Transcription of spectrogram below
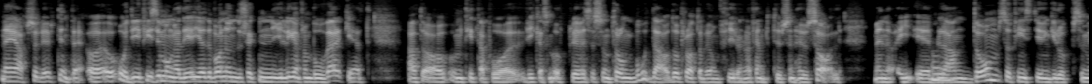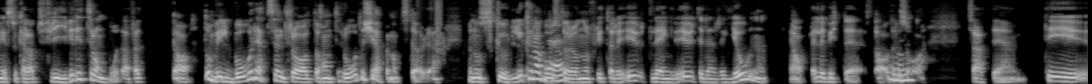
nej absolut inte. Och, och det finns ju många, det, ja, det var en undersökning nyligen från Boverket att om man tittar på vilka som upplever sig som trångbodda och då pratar vi om 450 000 hushåll. Men eh, mm. bland mm. dem så finns det ju en grupp som är så kallat frivilligt trångbodda för att ja, de vill bo rätt centralt och har inte råd att köpa något större. Men de skulle kunna bo Nej. större om de flyttade ut längre ut i den regionen. Ja, eller bytte stad mm. eller så. Så att eh, det är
